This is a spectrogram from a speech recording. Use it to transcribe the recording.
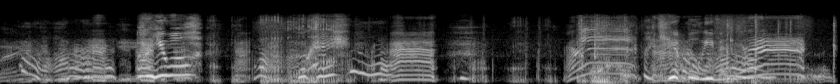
Are you all okay? I can't believe it.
